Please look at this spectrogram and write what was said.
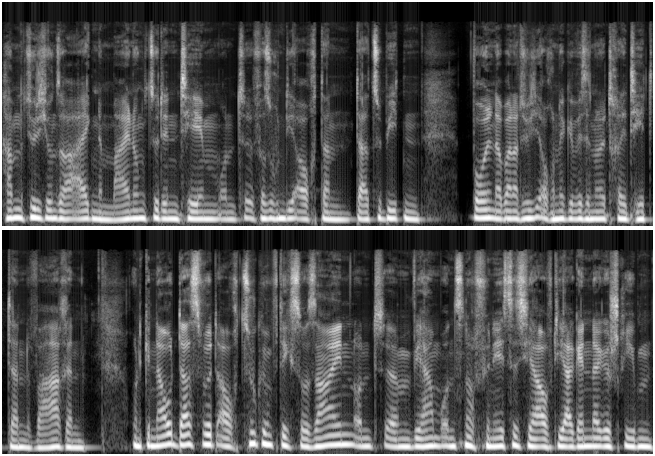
haben natürlich unsere eigene Meinung zu den Themen und äh, versuchen die auch dann darzubieten, wollen aber natürlich auch eine gewisse Neutralität dann wahren. Und genau das wird auch zukünftig so sein. Und ähm, wir haben uns noch für nächstes Jahr auf die Agenda geschrieben,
